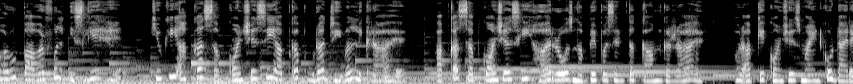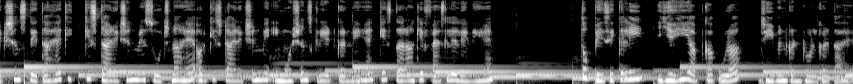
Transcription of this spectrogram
और वो पावरफुल इसलिए है क्योंकि आपका सबकॉन्शियस ही आपका पूरा जीवन लिख रहा है। आपका सबकॉन्शियस ही हर रोज़ 90 परसेंट तक काम कर रहा है और आपके कॉन्शियस माइंड को डायरेक्शंस देता है कि किस डायरेक्शन में सोचना है और किस डायरेक्शन में इमोशंस क्रिएट करने हैं, किस तरह के फैसले लेने हैं। तो बेसिकली यही आपका पूरा जीवन कंट्रोल करता है।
